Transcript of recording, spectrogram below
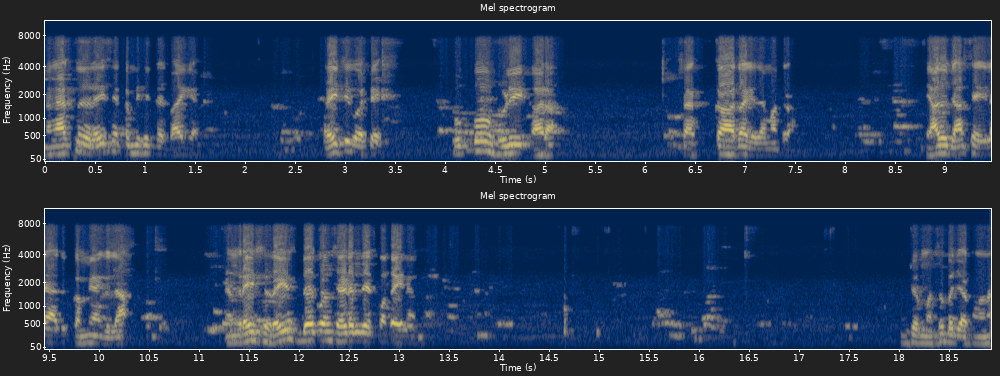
ನಂಗೆ ಆಗ್ತದೆ ರೈಸೇ ಕಮ್ಮಿ ಸಿಗ್ತದೆ ಬಾಯಿಗೆ. ರೈಸಿಗೂ ಅಷ್ಟೇ. ಉಪ್ಪು ಹುಳಿ ಖಾರ ಸಕ್ಕತ್ತಾಗಿದೆ ಮಾತ್ರ ಯಾವ್ದು ಜಾಸ್ತಿ ಆಗಿಲ್ಲ ಅದು ಕಮ್ಮಿ ಆಗಿಲ್ಲ ನಂಗೆ ರೈಸ್ ರೈಸ್ ಬೇಕು ಅಂತ ಸೈಡ್ ಅಲ್ಲಿ ಎತ್ಕೊಂತ ಇಲ್ಲ ಒಂಚೂರು ಮೊಸರು ಬಜ್ಜಿ ಹಾಕೋಣ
